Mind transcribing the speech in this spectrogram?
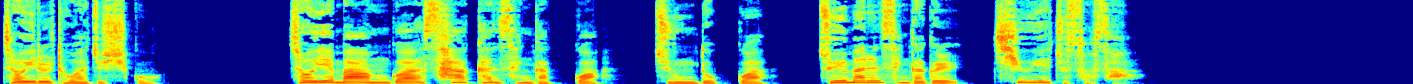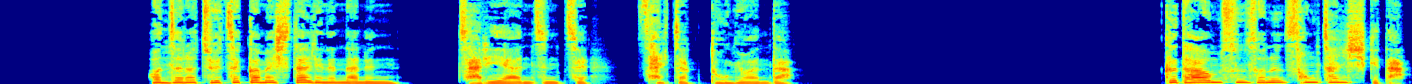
저희를 도와주시고 저희의 마음과 사악한 생각과 중독과 죄 많은 생각을 치유해 주소서. 언제나 죄책감에 시달리는 나는 자리에 앉은 채 살짝 동요한다. 그 다음 순서는 성찬식이다.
